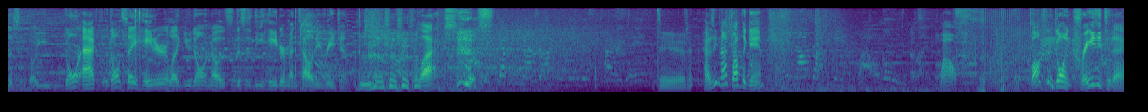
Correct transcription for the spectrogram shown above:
Listen, though, you don't act, don't say hater like you don't know. This, this is the hater mentality region. Relax. Dude, Has he not dropped the game? Wow. Bonk's been going crazy today.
